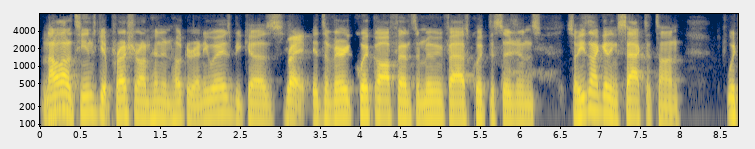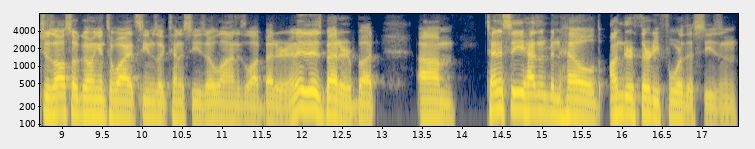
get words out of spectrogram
not a lot of teams get pressure on Hendon Hooker anyways, because Right. it's a very quick offense. They're moving fast, quick decisions. So he's not getting sacked a ton, which is also going into why it seems like Tennessee's O line is a lot better. And it is better, but um, Tennessee hasn't been held under 34 this season.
